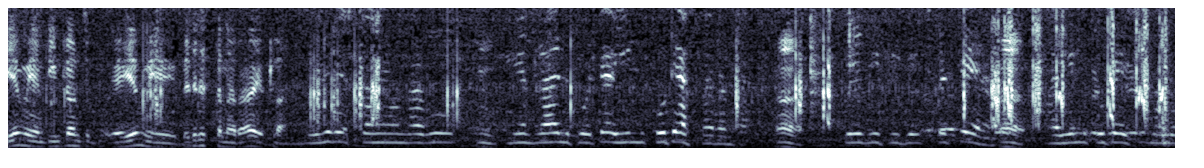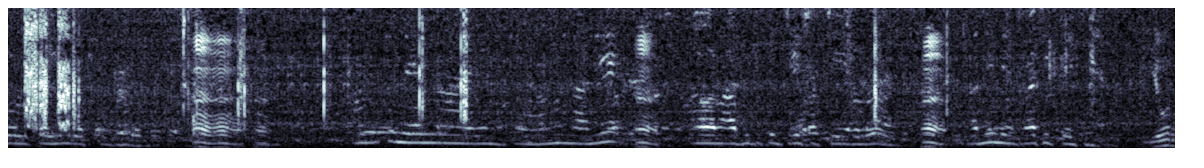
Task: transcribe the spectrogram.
ఏమి అంటే ఇంట్లో నుంచి ఏమి బెదిరిస్తున్నారా? ఎట్లా? ఎదిరిస్తూనే ఉన్నారు. నేను రాలిపోతే ఇల్లు కొట్టేస్తారంట. కేజీపీ తెచ్చుకొస్తే ఆ, ఇల్లు కొట్టేసి మళ్ళీ ఇల్లు పెట్టుకుంటారు అందుకు నేను అనున్నాని నా బిడ్డకి చేసి చేయాలా. అని నేను రాసి ఇచ్చేసిన. ఎవరు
